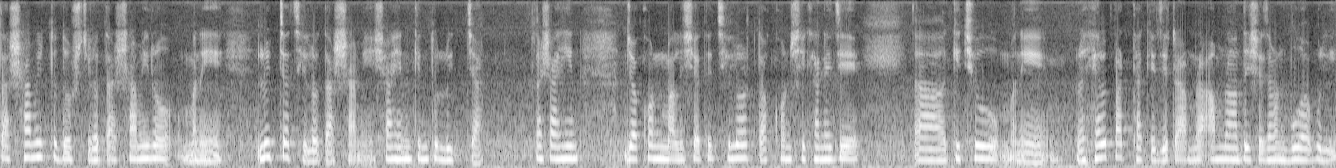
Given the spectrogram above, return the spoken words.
তার স্বামীর তো দোষ ছিল। তার স্বামীরও মানে লুচ্চা ছিল তার স্বামী। শাহিন কিন্তু লুচ্চা। শাহিন যখন মালয়েশিয়াতে ছিল, তখন সেখানে যে কিছু মানে হেল্পার থাকে, যেটা আমরা আমরা দেশে যেমন বুয়া বলি,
